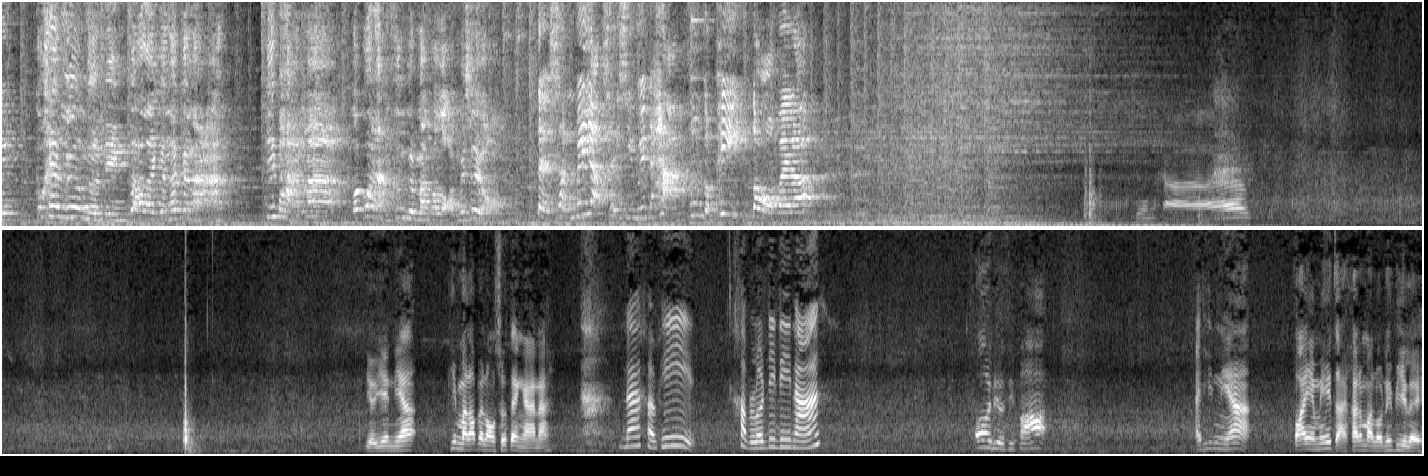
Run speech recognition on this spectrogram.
เลยก็แค่เรื่องเงินเองจะอะไรกันนักกันหนาที่ผ่านมาเราก็หารครึ่งกันมาตลอดไม่ใช่หรอ แต่ฉันไม่อยากใช้ชีวิตหารครึ่งกับพี่อีกต่อไปละ เชิญครับเดี๋ยวเย็นเนี้ยพี่มารับไปลองชุดแต่งงานนะ ได้ค่ะพี่ขับรถดีๆนะ เออเดี๋ยวสิฟ้าไอ้ที่เนี้ยฟ้ายังไม่ได้จ่ายค่าน้ำมันรถให้พี่เลย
